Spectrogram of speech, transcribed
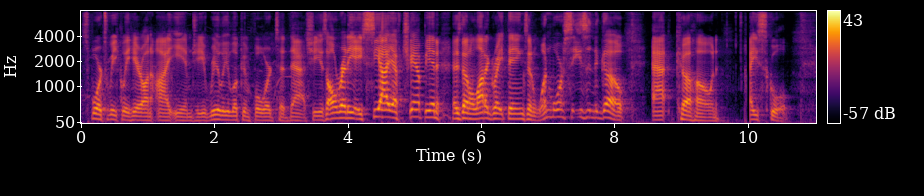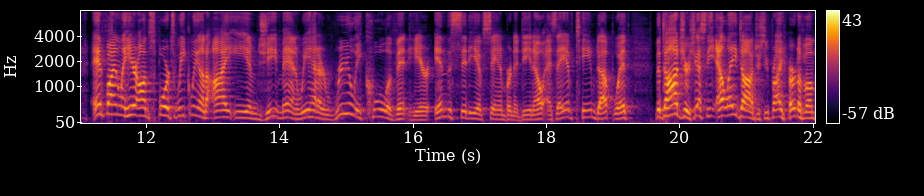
Sports Weekly here on IEMG. Really looking forward to that. She is already a CIF champion, has done a lot of great things, and one more season to go at Cajon High School. And finally, here on Sports Weekly on IEMG, man, we had a really cool event here in the city of San Bernardino as they have teamed up with the Dodgers, yes, the LA Dodgers. You probably heard of them,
